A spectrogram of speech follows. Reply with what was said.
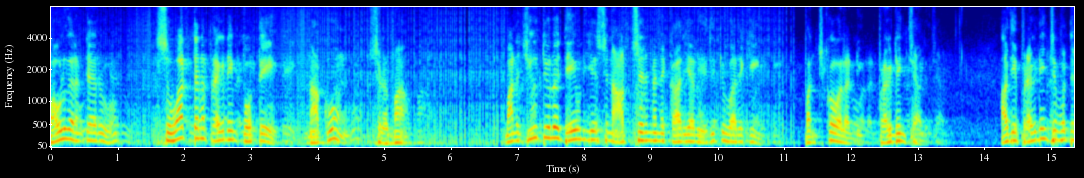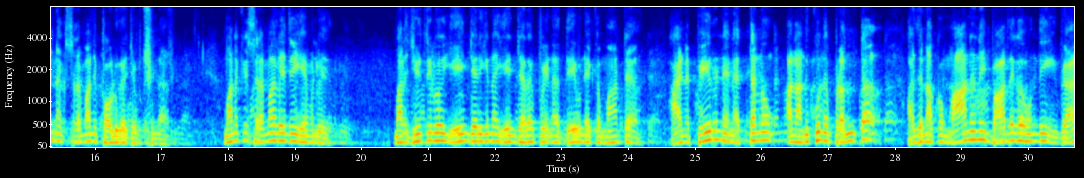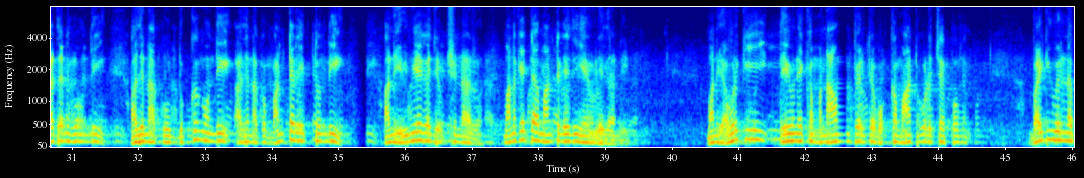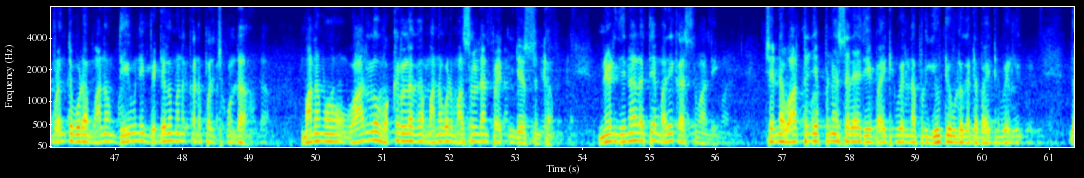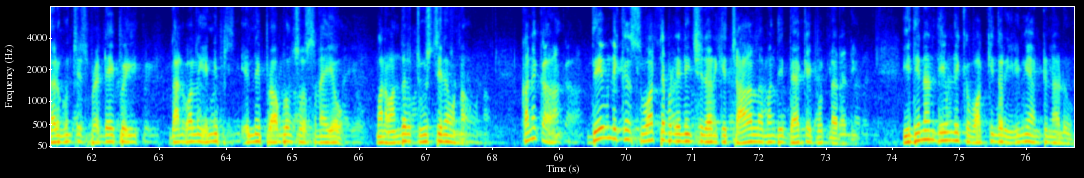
పౌలు గారు అంటారు సువార్తను ప్రకటించపోతే నాకు శ్రమ. మన జీవితంలో దేవుడు చేసిన ఆశ్చర్యమైన కార్యాలు ఎదుటి వారికి పంచుకోవాలండి ప్రకటించాలి. అది ప్రకటించకపోతే నాకు శ్రమ అని పౌలుగా చెబుతున్నారు. మనకి శ్రమ లేదు ఏమి లేదు. మన జీవితంలో ఏం జరిగినా ఏం జరగకపోయినా దేవుని యొక్క మాట ఆయన పేరు నేను ఎత్తను అని అనుకున్నప్పుడంతా అది నాకు మానని బాధగా ఉంది వేదనగా ఉంది అది నాకు దుఃఖంగా ఉంది అది నాకు మంట రేపుతుంది అని ఇరిమేగా చెప్తున్నారు. మనకైతే ఆ మంట లేదు ఏం లేదండి. మనం ఎవరికి దేవుని యొక్క నామం పేరిట ఒక్క మాట కూడా చెప్పము బయటికి వెళ్ళినప్పుడంతా కూడా మనం దేవుని బిడ్డలు మనం కనపరచకుండా మనము వారిలో ఒకరిలాగా మనం కూడా మసలడానికి ప్రయత్నం చేస్తుంటాం. నేడు దినాలైతే మరీ కష్టం అండి చిన్న వార్త చెప్పినా సరే అది బయటకు వెళ్ళినప్పుడు యూట్యూబ్లో గట్రా బయటకు వెళ్ళి దాని గురించి స్ప్రెడ్ అయిపోయి దానివల్ల ఎన్ని ఎన్ని ప్రాబ్లమ్స్ వస్తున్నాయో మనం అందరూ చూస్తూనే ఉన్నాం. కనుక దేవుని స్వార్థ ప్రకటించడానికి చాలామంది బ్యాక్ అయిపోతున్నారండి. ఈ దినాన్ని దేవుని యొక్క వాక్యం ద్వారా ఇరిమి అంటున్నాడు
